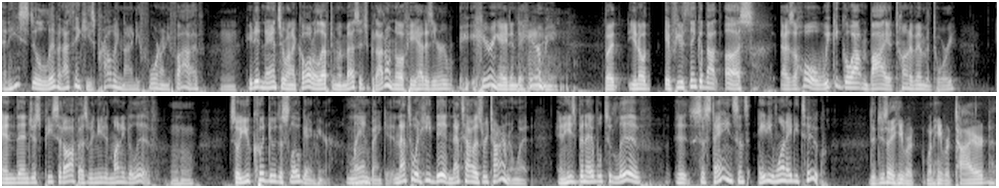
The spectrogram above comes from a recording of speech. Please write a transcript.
And he's still living. I think he's probably 94, 95. Mm. He didn't answer when I called. I left him a message, but I don't know if he had his ear, hearing aid in to hear me. But, you know, if you think about us as a whole, we could go out and buy a ton of inventory and then just piece it off as we needed money to live. Mm-hmm. So you could do the slow game here, land bank it. And that's what he did. And that's how his retirement went. And he's been able to live, uh, sustain since 81, 82. Did you say he re- when he retired?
